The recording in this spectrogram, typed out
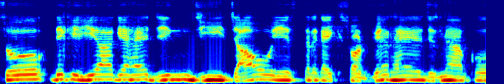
सो so, देखिए ये आ गया है जिन जी जाओ ये इस तरह का एक सॉफ्टवेयर है जिसमें आपको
